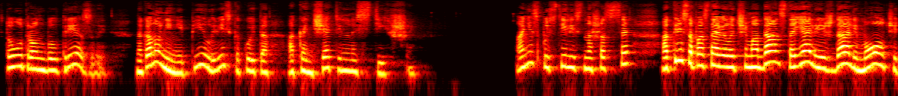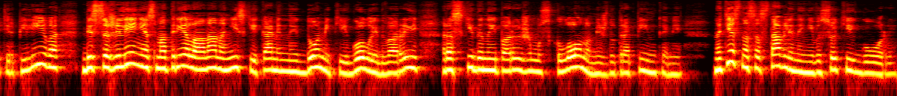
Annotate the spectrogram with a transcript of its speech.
В то утро он был трезвый, накануне не пил и весь какой-то окончательно стихший. Они спустились на шоссе, актриса поставила чемодан, стояли и ждали молча, терпеливо, без сожаления смотрела она на низкие каменные домики и голые дворы, раскиданные по рыжему склону между тропинками, на тесно составленные невысокие горы.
